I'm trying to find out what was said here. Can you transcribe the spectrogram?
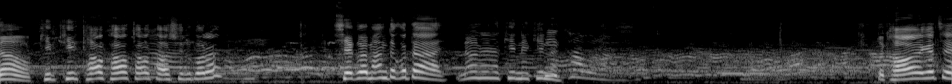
নাও ক্ষীর ক্ষীর খাও খাও খাও খাও শুরু করো। সে কই মানতো কোথায়? না না না ক্ষীর না ক্ষীর না তো খাওয়া হয়ে গেছে?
